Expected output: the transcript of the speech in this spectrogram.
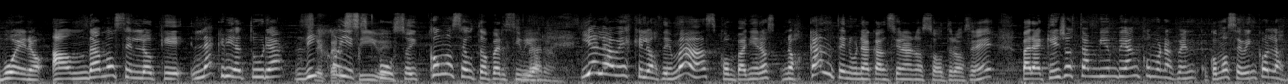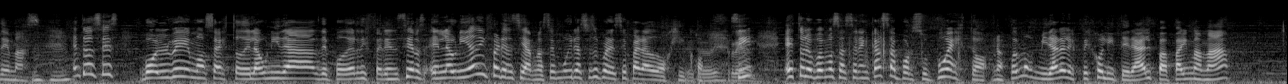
Bueno, ahondamos en lo que la criatura dijo y expuso y cómo se autopercibió. Claro. Y a la vez que los demás compañeros nos canten una canción a nosotros, ¿eh? para que ellos también vean cómo, nos ven, cómo se ven con los demás. Entonces, volvemos a esto de la unidad, de poder diferenciarnos. En la unidad diferenciarnos es muy gracioso, parece paradójico. Pero es ¿sí? Esto lo podemos hacer en casa, por supuesto. Nos podemos mirar al espejo literal, papá y mamá,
